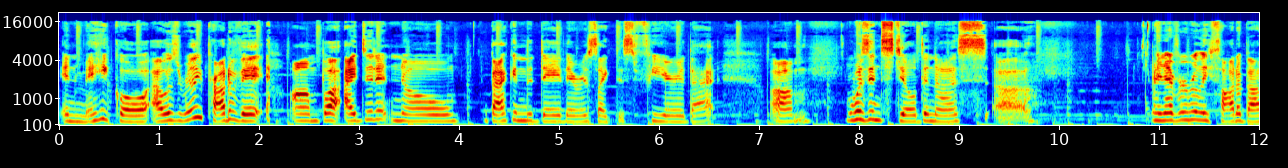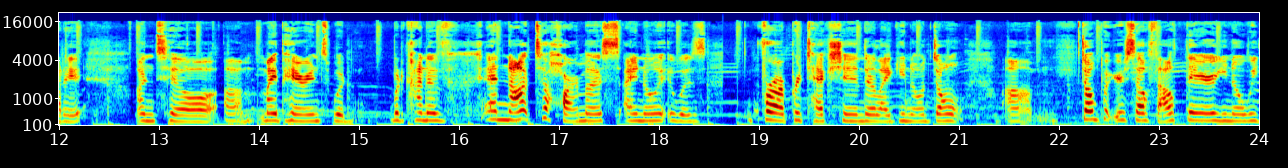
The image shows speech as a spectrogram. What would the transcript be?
in Mexico. I was really proud of it. Um, but I didn't know back in the day there was like this fear that um, was instilled in us. Uh, I never really thought about it until um, my parents would would kind of and not to harm us. I know it was for our protection. They're like, you know, don't um, don't put yourself out there. You know, we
